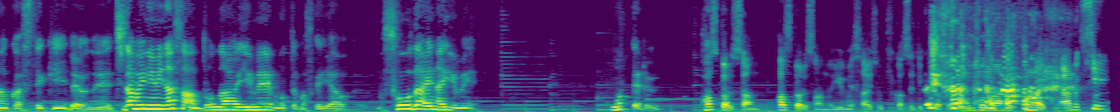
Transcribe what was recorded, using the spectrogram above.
なんか素敵だよね。ちなみに皆さんどんな夢持ってますか？いや、壮大な夢。持ってる？パスカルさん、パスカルさんの夢最初聞かせてください。僕ちょうどあの、この前、あのき、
